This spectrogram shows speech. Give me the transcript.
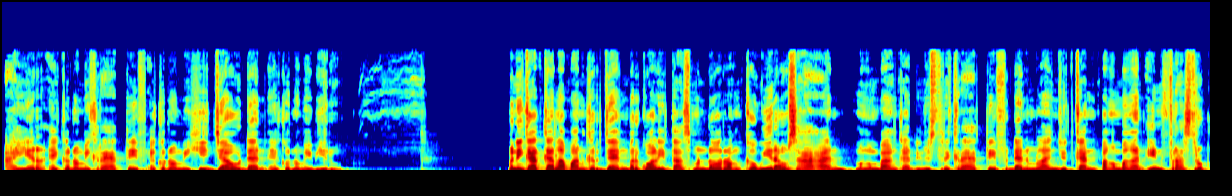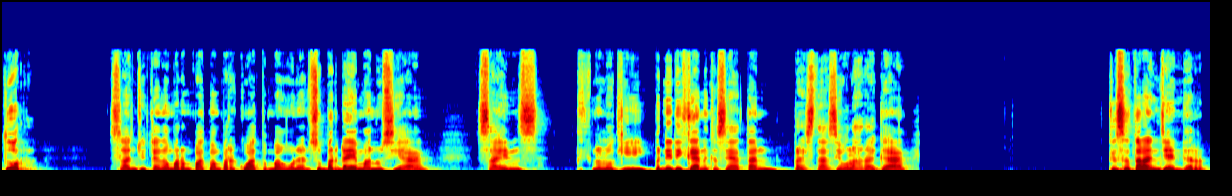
air, ekonomi kreatif, ekonomi hijau, dan ekonomi biru. Meningkatkan lapangan kerja yang berkualitas mendorong kewirausahaan, mengembangkan industri kreatif, dan melanjutkan pengembangan infrastruktur. Selanjutnya nomor 4 memperkuat pembangunan sumber daya manusia, sains, teknologi, pendidikan, kesehatan, prestasi olahraga, kesetaraan gender,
